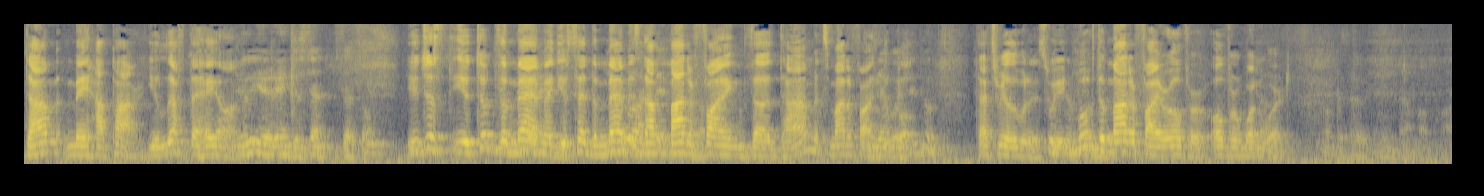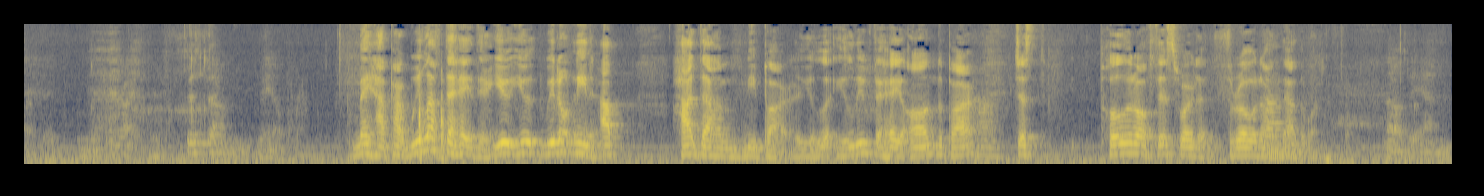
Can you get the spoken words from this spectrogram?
Dam mehapar. You left the hay on. You rearrange the sentence, that's all. You just you took the mem and you said the mem is not modifying the dam; it's modifying the that what bull. That's really what it is. We moved the modifier over over one word. Mehapar. We left the hay there. You you we don't need hap hadam mipar. You, you leave the hay on the par, Uh-huh. just pull it off this word and throw it on the other one. No, the M.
